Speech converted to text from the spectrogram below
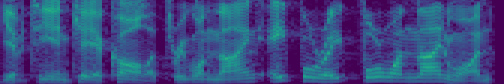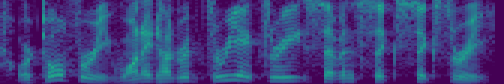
Give TNK a call at 319 848 4191 or toll free 1 800 800 383 7663.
